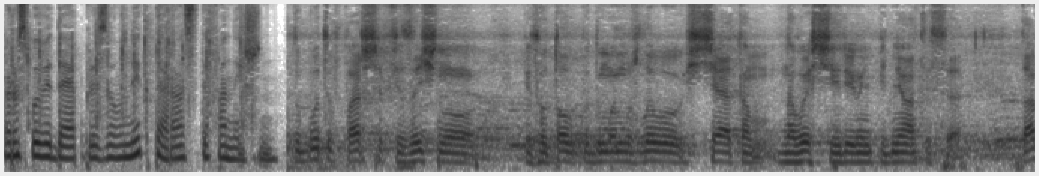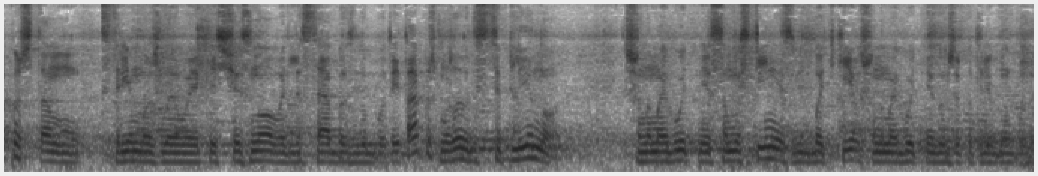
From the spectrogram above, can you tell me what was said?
Розповідає призовник Тарас Стефанишин. Здобути вперше фізичну підготовку, думаю, можливо, ще там на вищий рівень піднятися. Також там стрім, можливо, якесь щось нове для себе здобути. І також, можливо, дисципліну, що на майбутнє самостійність від батьків, що на майбутнє дуже потрібно буде.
